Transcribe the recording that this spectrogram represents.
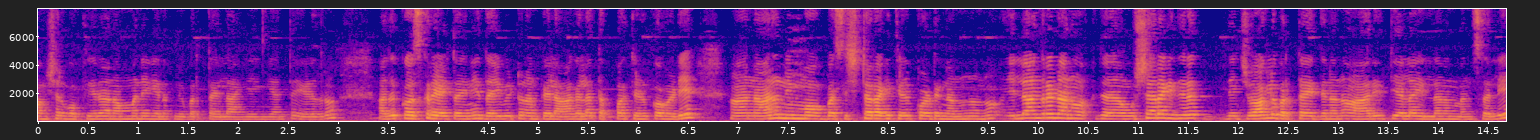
ಫಂಕ್ಷನ್ಗೆ ಹೋಗ್ತೀರಾ? ನಮ್ಮ ಮನೆಗೆ ಏನಕ್ಕೆ ನೀವು ಬರ್ತಾ ಇಲ್ಲ? ಹಂಗೆ, ಹಿಂಗೆ ಅಂತ ಹೇಳಿದ್ರು. ಅದಕ್ಕೋಸ್ಕರ ಹೇಳ್ತಾ ಇದ್ದೀನಿ ದಯವಿಟ್ಟು ನನ್ನ ಕೈಲಿ ಆಗಲ್ಲ, ತಪ್ಪಾಗಿ ತಿಳ್ಕೊಬೇಡಿ. ನಾನು ನಿಮ್ಮ ಒಬ್ಬ ಸಿಸ್ಟರಾಗಿ ತಿಳ್ಕೊಳ್ರಿ ನನ್ನನ್ನು. ಇಲ್ಲಾಂದರೆ ನಾನು ಹುಷಾರಾಗಿದ್ದೀರ ಹುಷಾರಾಗಿದ್ದರೆ, ನಿಜವಾಗ್ಲೂ ಬರ್ತಾ ಇದ್ದೆ. ನಾನು ಆ ರೀತಿ ಎಲ್ಲ ಇಲ್ಲ ನನ್ನ ಮನಸ್ಸಲ್ಲಿ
